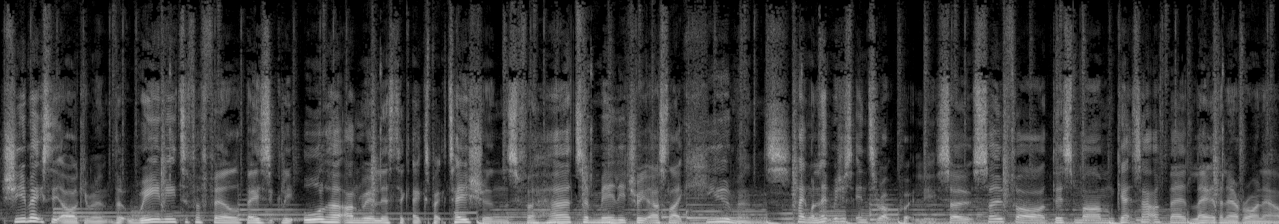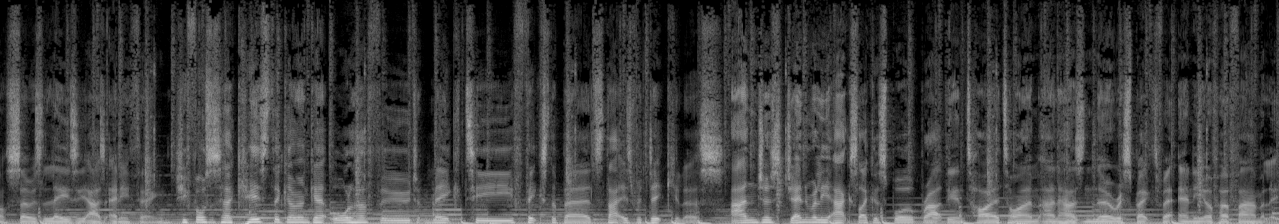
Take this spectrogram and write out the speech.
She makes the argument that we need to fulfill basically all her unrealistic expectations for her to merely treat us like humans humans. Hang on, let me just interrupt quickly. So, so far, this mum gets out of bed later than everyone else, so is lazy as anything. She forces her kids to go and get all her food, make tea, fix the beds. That is ridiculous. And just generally acts like a spoiled brat the entire time and has no respect for any of her family.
